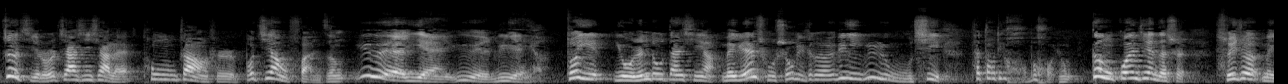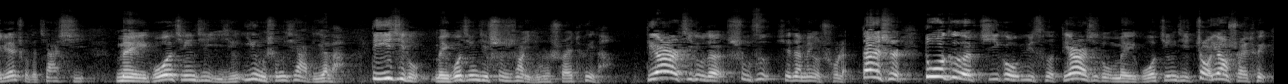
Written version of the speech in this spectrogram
这几轮加息下来，通胀是不降反增，越演越烈呀。所以有人都担心啊，美联储手里这个利率武器它到底好不好用？更关键的是，随着美联储的加息。美国经济已经应声下跌了。第一季度，美国经济事实上已经是衰退的。第二季度的数字现在没有出来，但是多个机构预测，第二季度美国经济照样衰退。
